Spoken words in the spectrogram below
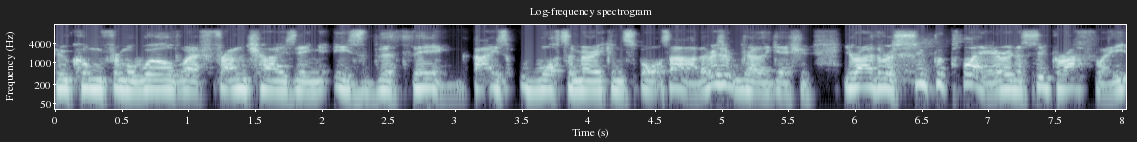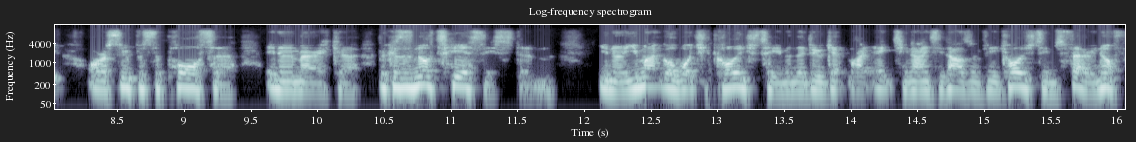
who come from a world where franchising is the thing? That is what American sports are. There isn't relegation. You're either a super player and a super athlete or a super supporter in America because there's no tier system. You know, you might go watch your college team and they do get like 80, 90,000 for your college teams, fair enough.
